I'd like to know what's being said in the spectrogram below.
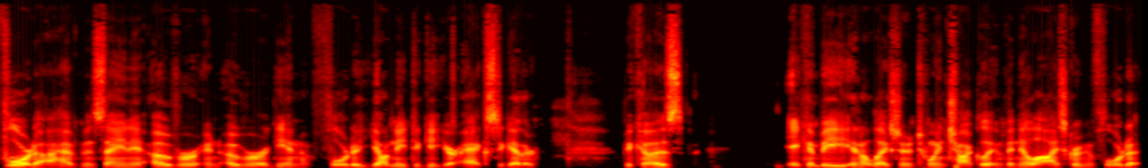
Florida, I have been saying it over and over again. Florida, y'all need to get your acts together because it can be an election between chocolate and vanilla ice cream in Florida,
